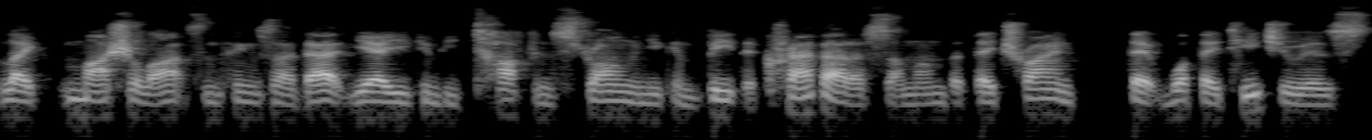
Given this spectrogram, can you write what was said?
like martial arts and things like that, yeah, you can be tough and strong and you can beat the crap out of someone, but they try and that what they teach you is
